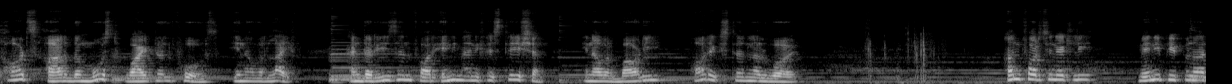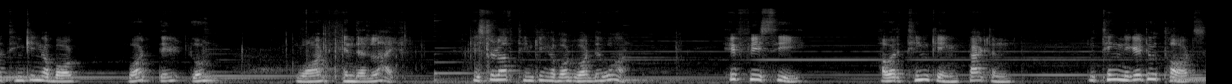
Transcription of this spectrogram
Thoughts are the most vital force in our life and the reason for any manifestation in our body or external world. Unfortunately many people are thinking about what they don't want in their life instead of thinking about what they want. If we see our thinking pattern to think negative thoughts,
